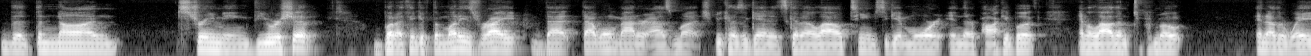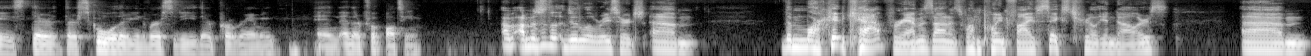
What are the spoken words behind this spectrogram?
the the non streaming viewership. But I think if the money's right, that that won't matter as much because again, it's going to allow teams to get more in their pocketbook and allow them to promote in other ways their their school, their university, their programming, and and their football team. I'm, just doing a little research. Um, the market cap for Amazon is 1.56 trillion dollars. Um,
